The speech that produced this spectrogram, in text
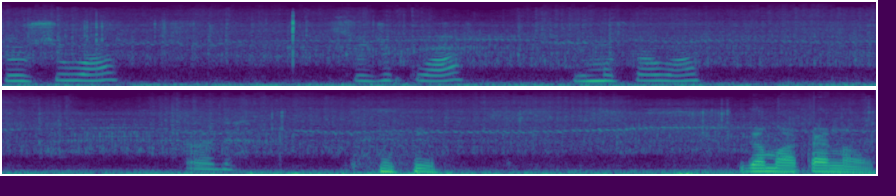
Turşu var. Sucuk var. Yumurta var. Öyle. Bir de makarna var.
